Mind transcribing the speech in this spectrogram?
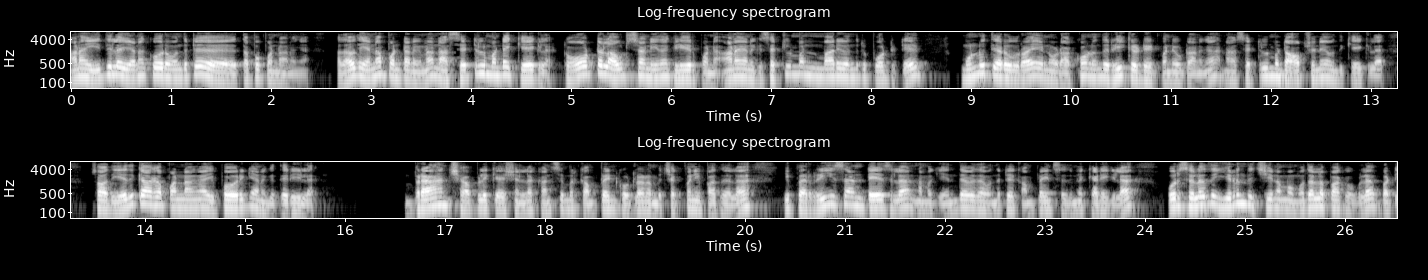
ஆனா இதுல எனக்கு ஒரு வந்துட்டு தப்பு பண்ணானுங்க. அதாவது என்ன பண்ணிட்டானுங்கன்னா, நான் செட்டில்மெண்ட்டே கேட்கல. டோட்டல் அவுட்ஸ்டாண்டிங் தான் கிளியர் பண்ணேன். ஆனா எனக்கு செட்டில்மெண்ட் மாரி வந்துட்டு போட்டுட்டு, ரூ. 360 என்னோட அக்கவுண்ட்ல இருந்து ரீகிரெடிட் பண்ணி விட்டானுங்க. நான் செட்டில்மெண்ட் ஆப்ஷனே வந்து கேட்கல. ஸோ அது எதுக்காக பண்ணாங்க இப்போ வரைக்கும் எனக்கு தெரியல. பிரான்ச் அப்ளிகேஷனில் கன்சியூமர் கம்ப்ளைண்ட் கோர்ட்டில் நம்ம செக் பண்ணி பார்த்ததில் இப்போ ரீசன்ட் டேஸில் நமக்கு எந்த வித வந்துட்டு கம்ப்ளைண்ட்ஸ் எதுவுமே கிடைக்கல. ஒரு சிலது இருந்துச்சு நம்ம முதல்ல பார்க்கக்குள்ள. பட்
